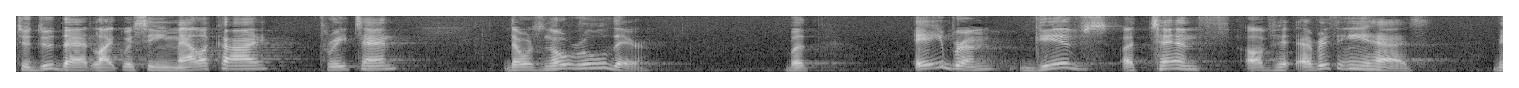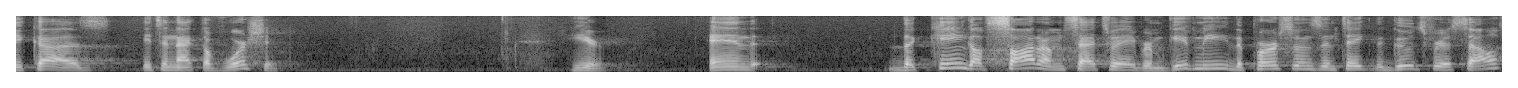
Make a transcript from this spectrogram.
to do that, like we see in Malachi 3:10. There was no rule there. But Abram gives a tenth of everything he has because it's an act of worship. Here. And the king of Sodom said to Abram, Give me the persons and take the goods for yourself.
